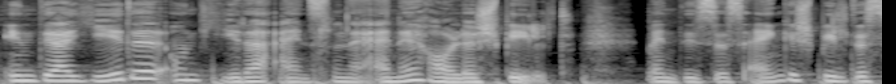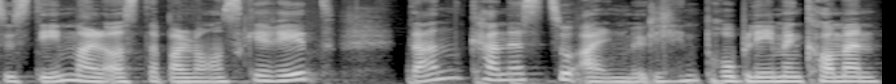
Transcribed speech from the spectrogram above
in der jede und jeder Einzelne eine Rolle spielt. Wenn dieses eingespielte System mal aus der Balance gerät, dann kann es zu allen möglichen Problemen kommen,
